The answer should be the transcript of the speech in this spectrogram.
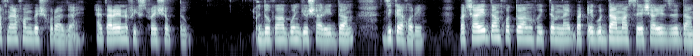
আপনারা কম বেশ করা যায় আর তারা এনে ফিক্সড প্রাইস সপ্তাহ দোকান বঞ্জু শাড়ির দাম জিকা করে বাট শাড়ির দাম কত আমি হইতাম নাই বাট এগুর দাম আছে শাড়ির যে দাম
